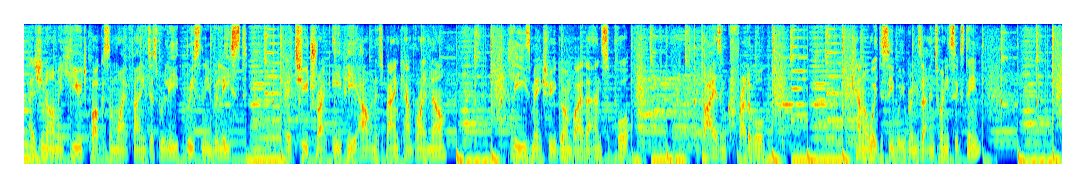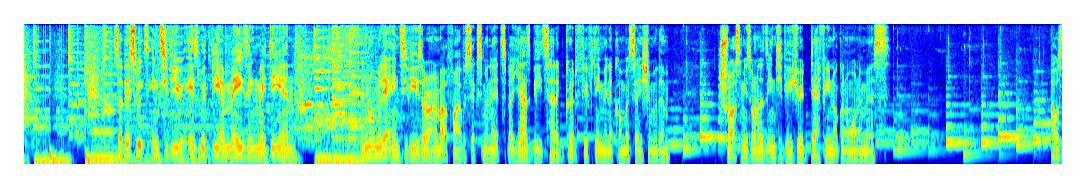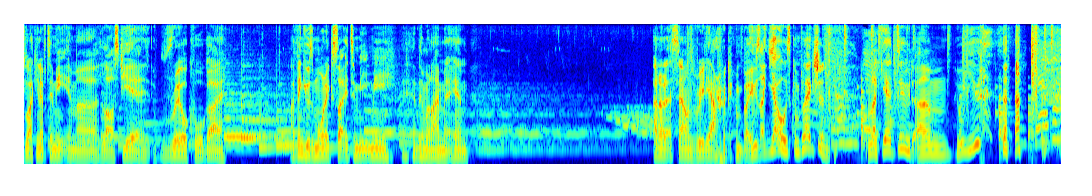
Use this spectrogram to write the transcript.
As you know, I'm a huge Parkinson White fan. He just rele- recently released a two track EP out on his Bandcamp right now. Please make sure you go and buy that and support. The guy is incredible. I cannot wait to see what he brings out in 2016. So, this week's interview is with the amazing Maydien. And normally our interviews are around about five or six minutes, but Yaz Beats had a good 15 minute conversation with him. Trust me, it's one of those interviews you're definitely not going to want to miss. I was lucky enough to meet him uh, last year. Real cool guy. I think he was more excited to meet me than when I met him. I know that sounds really arrogant, but he was like, yo, his complexion. I'm like, yeah, dude, um, who are you?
